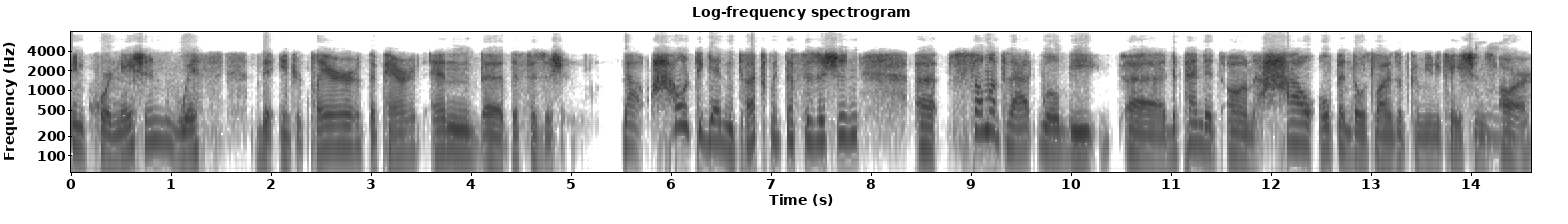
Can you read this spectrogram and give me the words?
in coordination with the injured player, the parent, and the, the physician. Now, how to get in touch with the physician, uh, some of that will be uh, dependent on how open those lines of communications mm-hmm. are,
